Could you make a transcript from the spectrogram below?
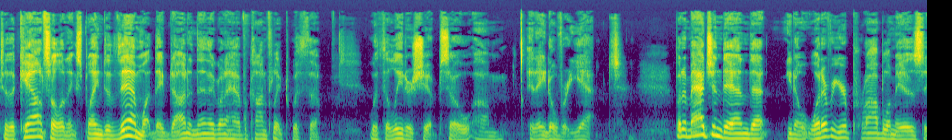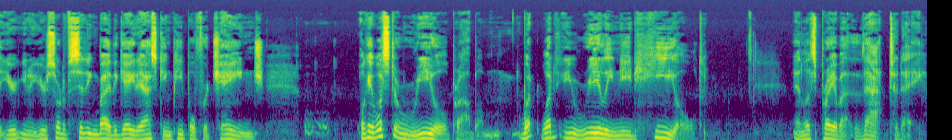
to the council and explain to them what they've done, and then they're going to have a conflict with the with the leadership. So um, it ain't over yet. But imagine then that you know, whatever your problem is that you're, you know, you're sort of sitting by the gate asking people for change. Okay, what's the real problem? What what do you really need healed? And let's pray about that today.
